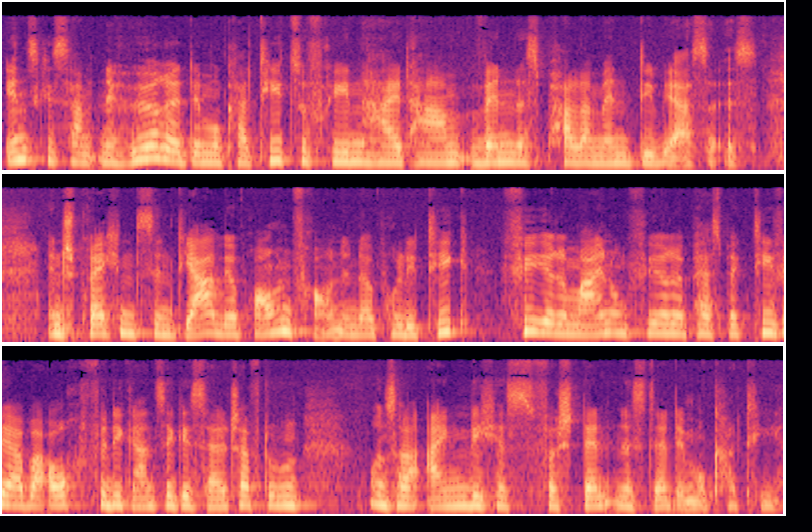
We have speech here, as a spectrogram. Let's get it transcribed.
insgesamt eine höhere Demokratiezufriedenheit haben, wenn das Parlament diverser ist. Entsprechend sind ja, wir brauchen Frauen in der Politik für ihre Meinung, für ihre Perspektive, aber auch für die ganze Gesellschaft und unser eigentliches Verständnis der Demokratie.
